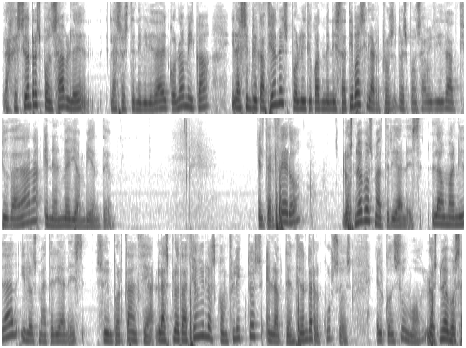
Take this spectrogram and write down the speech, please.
la gestión responsable, la sostenibilidad económica y las implicaciones político-administrativas y la responsabilidad ciudadana en el medio ambiente. El tercero, los nuevos materiales, la humanidad y los materiales, su importancia, la explotación y los conflictos en la obtención de recursos, el consumo, los nuevos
